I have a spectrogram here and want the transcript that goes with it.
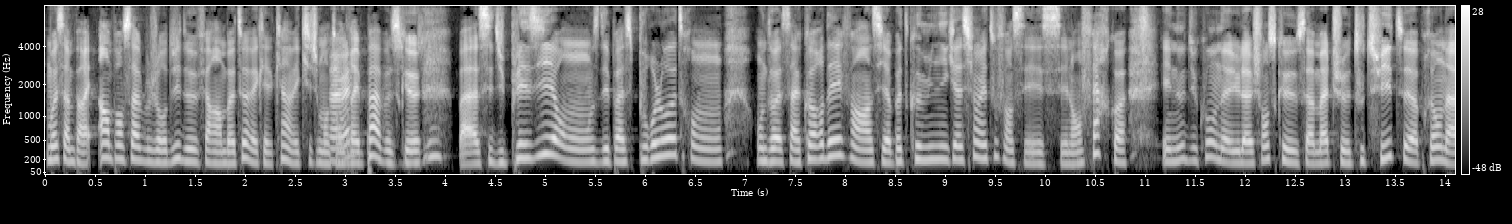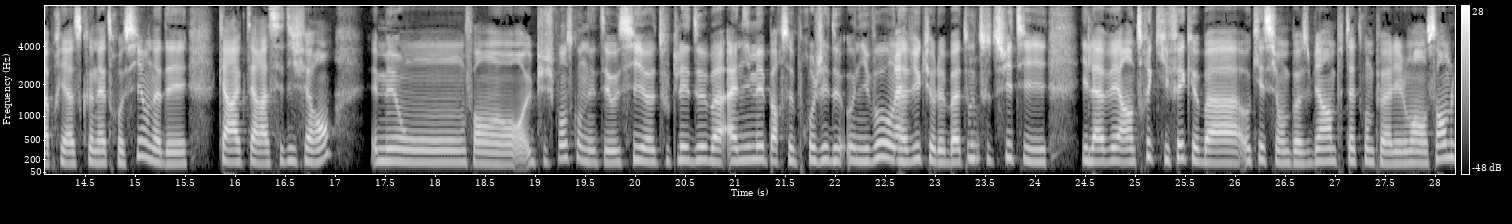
moi ça me paraît impensable aujourd'hui de faire un bateau avec quelqu'un avec qui je m'entendrais Ah ouais pas parce que bah c'est du plaisir on se dépasse pour l'autre on on doit s'accorder enfin s'il y a pas de communication et tout enfin c'est c'est l'enfer quoi. Et nous du coup on a eu la chance que ça matche tout de suite. Après on a appris à se connaître aussi on a des caractères assez différents Et mais on enfin et puis je pense qu'on était aussi euh, toutes les deux bah, animées par ce projet de haut niveau on Ouais. a vu que le bateau Mm. tout de suite il il avait un truc qui fait que bah ok si on bosse bien peut-être qu'on peut aller loin ensemble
